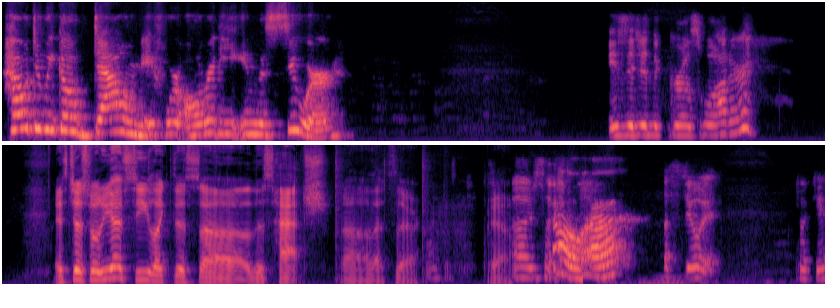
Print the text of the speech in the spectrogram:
How do we go down if we're already in the sewer? is it in the gross water? It's just well, you guys see like this uh this hatch uh that's there. Yeah. Oh, just like Oh, uh, Let's do it. fuck yeah.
